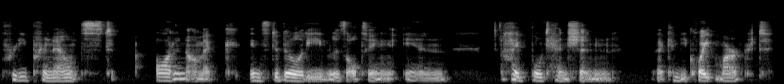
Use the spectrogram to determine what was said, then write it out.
pretty pronounced autonomic instability resulting in hypotension that can be quite marked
